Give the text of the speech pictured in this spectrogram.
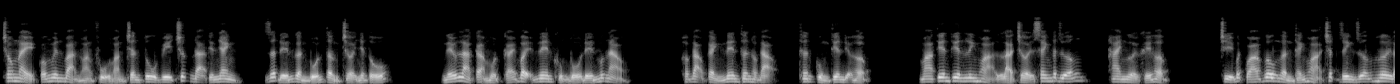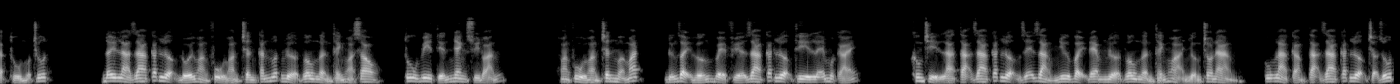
trong này có nguyên bản hoàng phủ hoàn chân tu vi trước đã tiến nhanh, rất đến gần bốn tầng trời nhân tố. Nếu là cả một cái vậy nên khủng bố đến mức nào? Hợp đạo cảnh nên thân hợp đạo, thân cùng tiên địa hợp. Mà tiên tiên linh hỏa là trời xanh đất dưỡng, hai người khế hợp. Chỉ bất quá vô ngần thánh hỏa chất dinh dưỡng hơi đặc thù một chút. Đây là ra cắt lượng đối hoàng phủ hoàn chân cắn nuốt nửa vô ngần thánh hỏa sau, tu vi tiến nhanh suy đoán. Hoàng phủ hoàn chân mở mắt, đứng dậy hướng về phía ra cắt lượng thi lễ một cái không chỉ là tạ ra cắt lượng dễ dàng như vậy đem nửa vô ngần thánh hỏa nhường cho nàng, cũng là cảm tạ ra cắt lượng trợ giúp.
